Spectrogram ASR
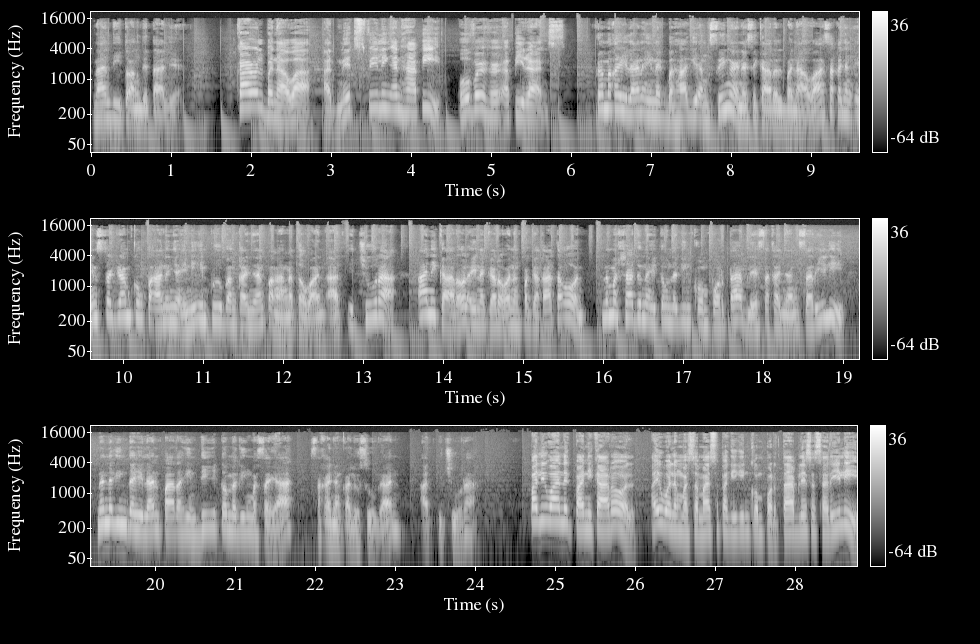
Nandito ang detalye. Carol Banawa admits feeling unhappy over her appearance. Kamakailan ay nagbahagi ang singer na si Carol Banawa sa kanyang Instagram kung paano niya ini-improve ang kanyang pangangatawan at itsura. Ani Carol ay nagkaroon ng pagkakataon na masyado na itong naging komportable sa kanyang sarili na naging dahilan para hindi ito maging masaya sa kanyang kalusugan at itsura. Paliwanag pa ni Carol ay walang masama sa pagiging komportable sa sarili,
